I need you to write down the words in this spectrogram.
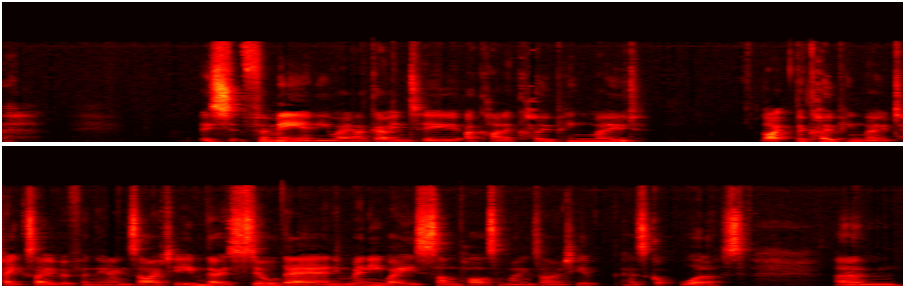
it's for me anyway I go into a kind of coping mode. Like the coping mode takes over from the anxiety even though it's still there and in many ways some parts of my anxiety have, has got worse. Um,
